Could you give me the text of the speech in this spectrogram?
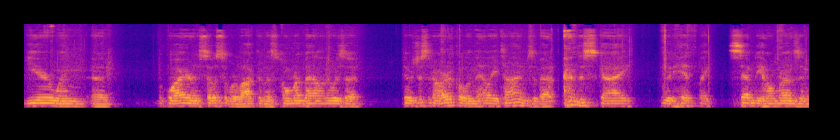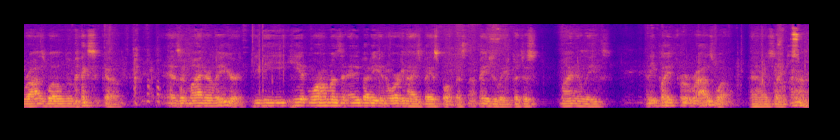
year when uh, McGwire and Sosa were locked in this home run battle, and there was a, there was just an article in the LA Times about this guy who had hit like 70 home runs in Roswell, New Mexico as a minor leaguer. He, he, he hit more home runs than anybody in organized baseball. That's not major league, but just minor leagues. And he played for Roswell. And I was like, huh,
